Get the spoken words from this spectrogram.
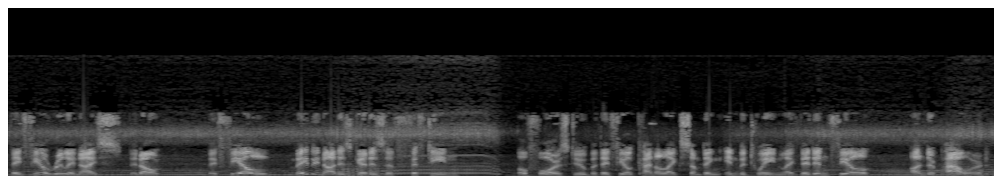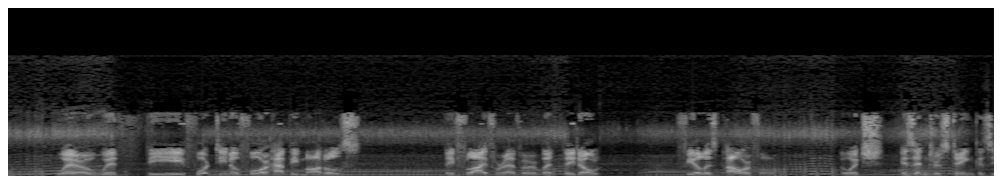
they feel really nice. They don't they feel maybe not as good as the 1504s do, but they feel kind of like something in between. Like they didn't feel underpowered, where with the 1404 Happymodels, they fly forever, but they don't feel as powerful. Which is interesting, because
